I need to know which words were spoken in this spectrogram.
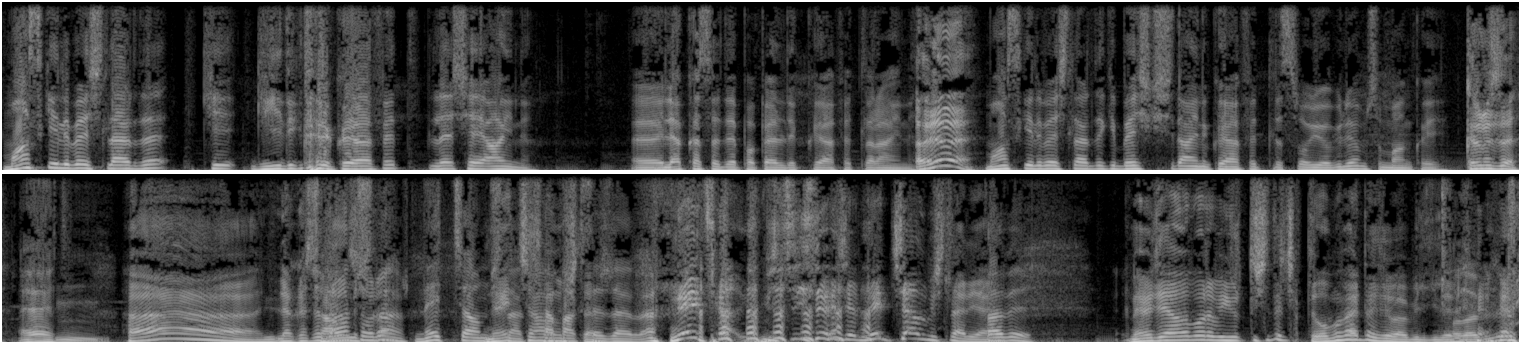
Maskeli beşlerde ki giydikleri kıyafetle şey aynı. Ee, La Casa de Papel'deki kıyafetler aynı. Öyle mi? Maskeli beşlerdeki 5 kişi de aynı kıyafetle soyuyor biliyor musun bankayı? Kırmızı. Evet. Ha, La Casa daha Çalmışlar. sonra. Net çalmışlar. Net Şafak çalmışlar. Sezer'den. Ne çal bir şey söyleyeceğim. Net çalmışlar yani. Tabii. Mehmet Yalan bu arada bir yurt dışında çıktı. O mu verdi acaba bilgileri? Olabilir.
